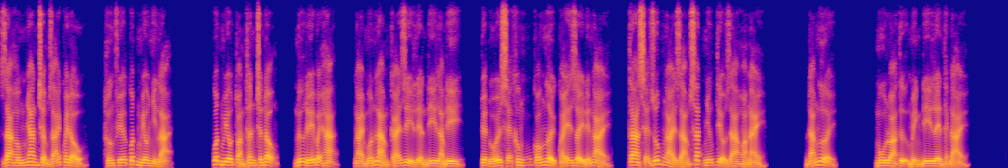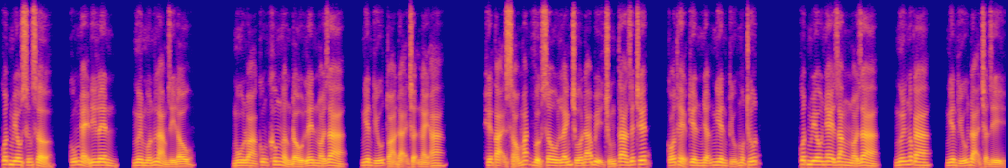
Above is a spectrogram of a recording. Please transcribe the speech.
Dạ hồng nhan chậm rãi quay đầu, hướng phía quất miêu nhìn lại. Quất miêu toàn thân chấn động, nữ đế bệ hạ, ngài muốn làm cái gì liền đi làm đi, tuyệt đối sẽ không có người quấy dày đến ngài, ta sẽ giúp ngài giám sát những tiểu gia hỏa này. Đám người? Mù loà tự mình đi lên thạch đài. Quất miêu xứng sở cũng nhảy đi lên, ngươi muốn làm gì đâu? Mù loà cũng không ngẩng đầu lên nói ra, nghiên cứu tòa đại trận này a. Hiện tại sáu mắt vượt sâu lãnh chúa đã bị chúng ta giết chết, có thể kiên nhẫn nghiên cứu một chút. Quất miêu nhai răng nói ra, ngươi ngốc ca nghiên cứu đại trận gì?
